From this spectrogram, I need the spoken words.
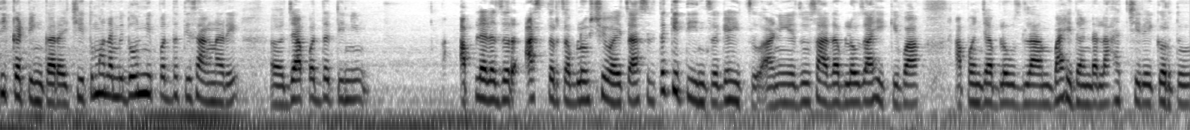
ती कटिंग करायची. तुम्हाला मी दोन्ही पद्धती सांगणार आहे. ज्या पद्धतीने आपल्याला जर अस्तरचा ब्लाऊज शिवायचा असेल तर किती इंच घ्यायचं? आणि जो साधा ब्लाऊज आहे किंवा आपण ज्या ब्लाऊजला बाहीदंडाला हातशिराई करतो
